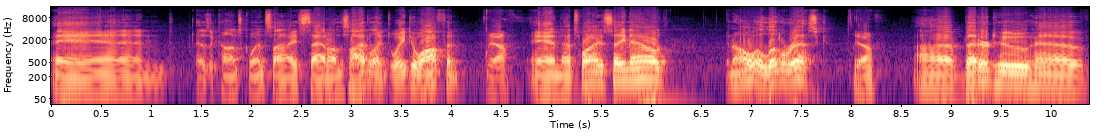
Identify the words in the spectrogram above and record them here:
and as a consequence, I sat on the sidelines way too often. yeah, And that's why I say now, you know, a little risk. yeah, Uh, better to have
